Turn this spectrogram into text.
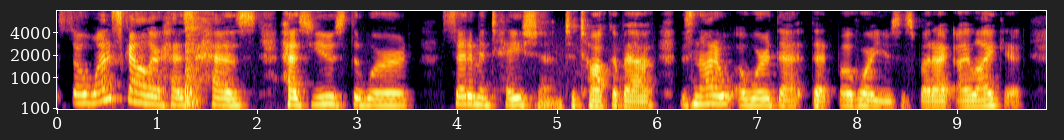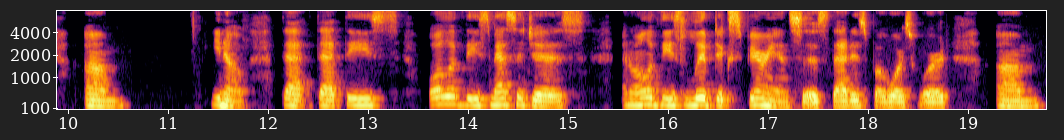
so one scholar has has has used the word sedimentation to talk about it's not a, a word that that beauvoir uses but i, I like it um, you know that that these all of these messages and all of these lived experiences that is beauvoir's word um,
